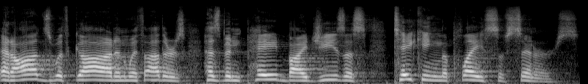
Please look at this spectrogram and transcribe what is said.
at odds with God and with others, has been paid by Jesus taking the place of sinners.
